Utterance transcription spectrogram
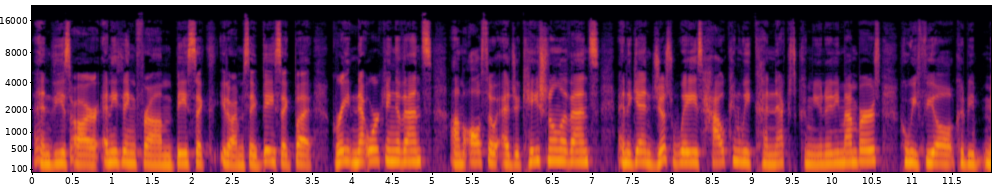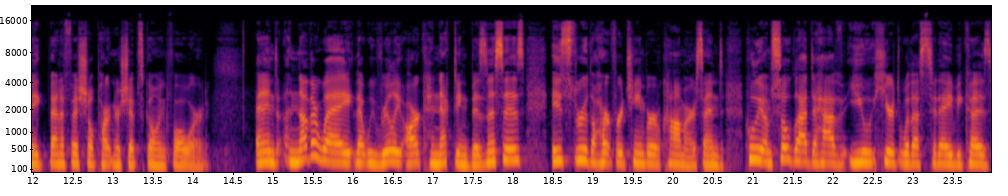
And these are anything from basic, you know, I'm going to say basic, but great networking events, um, also educational events. And again, just ways how can we connect community members who we feel could be make beneficial partnerships going forward. And another way that we really are connecting businesses is through the Hartford Chamber of Commerce. And Julio, I'm so glad to have you here with us today because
